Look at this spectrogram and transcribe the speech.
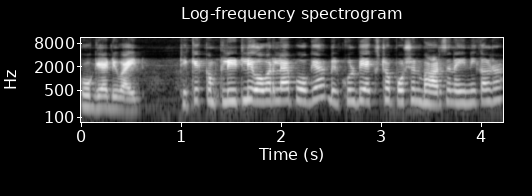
हो गया डिवाइड ठीक है कम्प्लीटली ओवरलैप हो गया, बिल्कुल भी एक्स्ट्रा पोर्शन बाहर से नहीं निकल रहा।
